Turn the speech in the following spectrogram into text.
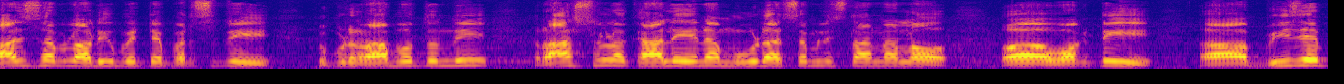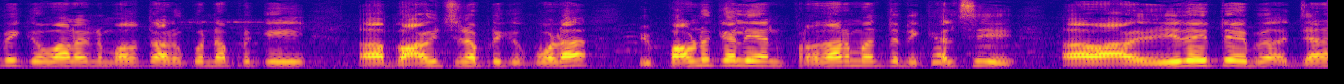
రాజ్యసభలో అడుగుపెట్టే పరిస్థితి ఇప్పుడు రాబోతుంది. రాష్ట్రంలో ఖాళీ అయిన మూడు అసెంబ్లీ స్థానాల్లో ఒకటి బీజేపీకి ఇవ్వాలని మొదట అనుకున్నప్పటికీ భావించినప్పటికీ కూడా ఈ పవన్ కళ్యాణ్ ప్రధానమంత్రిని కలిసి ఏదైతే జన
